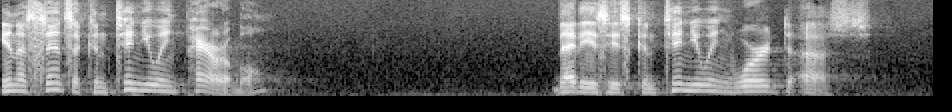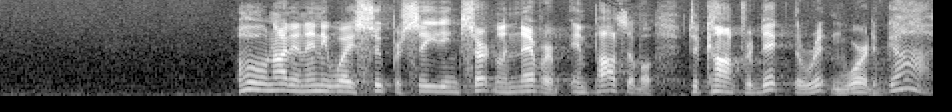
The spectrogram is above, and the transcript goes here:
In a sense, a continuing parable that is his continuing word to us. Oh, not in any way superseding, certainly never impossible to contradict the written Word of God.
